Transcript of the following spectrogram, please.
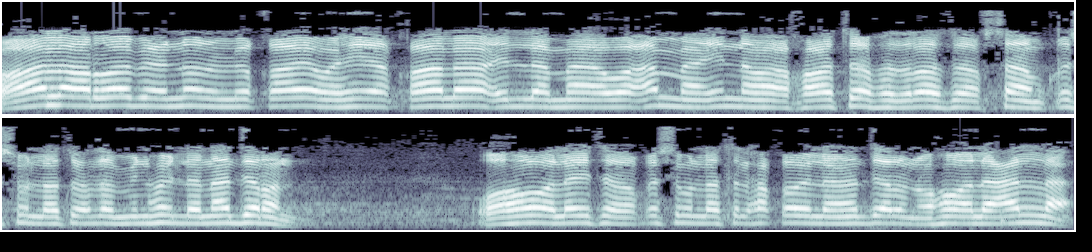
قال الرابع نون الوقاية وهي قال إلا ما وأما إن وأخواته فثلاثة أقسام قسم لا تحذف منه إلا نادرا وهو ليت وقسم لا تلحقه إلا نادرا وهو لعل.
